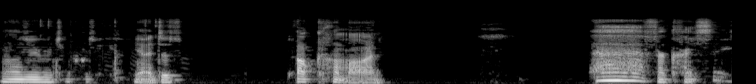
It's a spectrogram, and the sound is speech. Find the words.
technology, yeah, just. Oh, come on. Ah, for Christ's sake.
